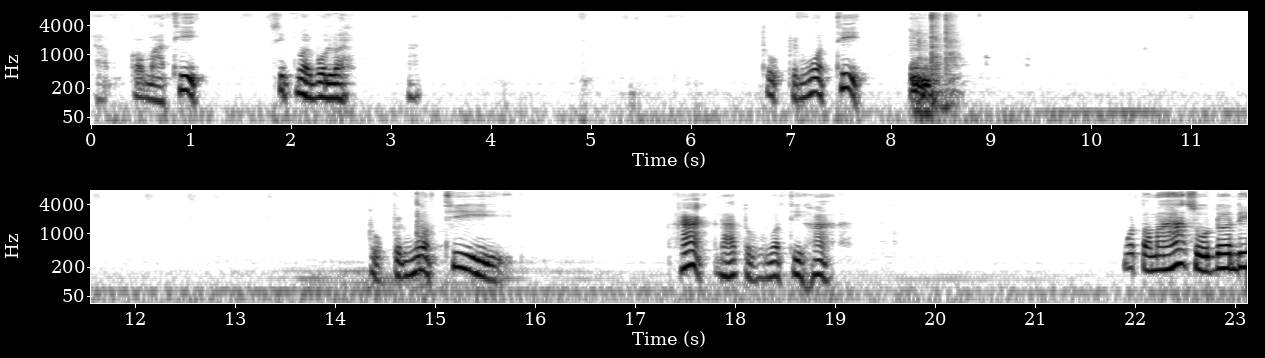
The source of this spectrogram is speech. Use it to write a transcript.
นะครับก็มาที่สิบหน่วยบนเลยนะถูกเป็นงวดที่ ถูกเป็นงวดที่ห้านะครับถูกเป็นงวดที่ห้างวดต่อมาฮะสูตรเดินดี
